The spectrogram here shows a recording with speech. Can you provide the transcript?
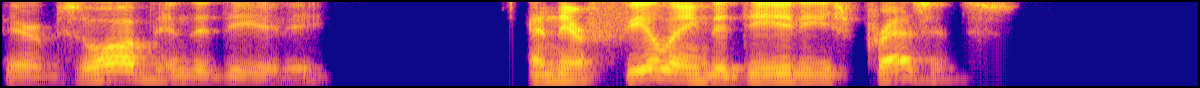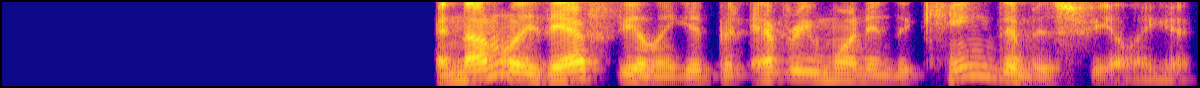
they're absorbed in the deity and they're feeling the deity's presence. And not only they're feeling it, but everyone in the kingdom is feeling it.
